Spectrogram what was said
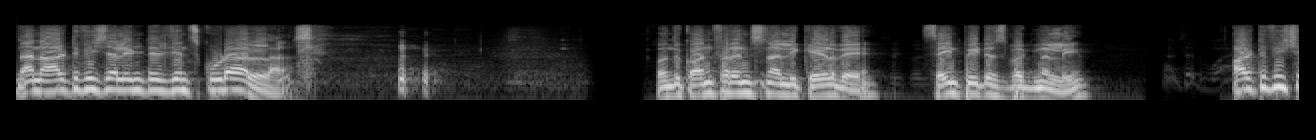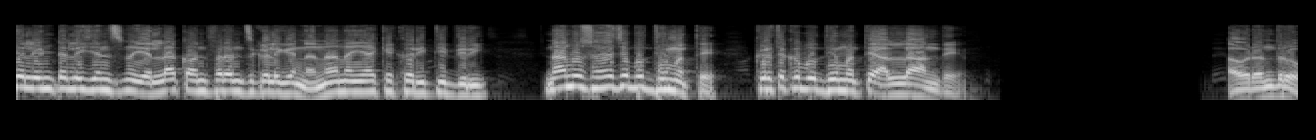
ನಾನು ಆರ್ಟಿಫಿಷಿಯಲ್ ಇಂಟೆಲಿಜೆನ್ಸ್ ಕೂಡ ಅಲ್ಲ. ಒಂದು ಕಾನ್ಫರೆನ್ಸ್ನಲ್ಲಿ ಕೇಳಿದೆ ಸೈಂಟ್ ಪೀಟರ್ಸ್ಬರ್ಗ್ನಲ್ಲಿ ಆರ್ಟಿಫಿಷಿಯಲ್ ಇಂಟೆಲಿಜೆನ್ಸ್ನ ಎಲ್ಲಾ ಕಾನ್ಫರೆನ್ಸ್ ಗಳಿಗೆ ನನ್ನನ್ನ ಯಾಕೆ ಕರೀತಿದ್ದೀರಿ? ನಾನು ಸಹಜ ಬುದ್ಧಿಮತ್ತೆ ಕೃತಕ ಬುದ್ಧಿಮತ್ತೆ ಅಲ್ಲ ಅಂದೆ. ಅವರಂದ್ರು,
